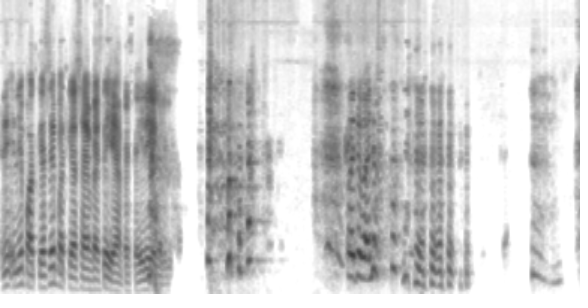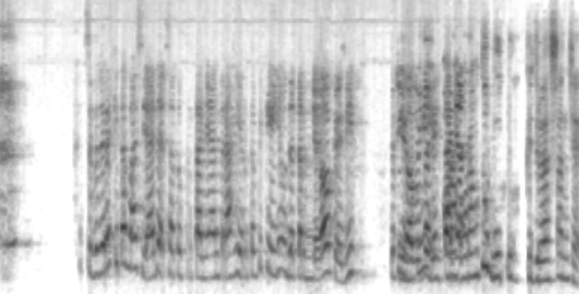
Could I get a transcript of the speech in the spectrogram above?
Ini ini podcastnya podcast saya ya, PSTI deh kali. waduh waduh. Sebenarnya kita masih ada satu pertanyaan terakhir, tapi kayaknya udah terjawab ya, Di. Tapi iya, nggak apa-apa deh. Tanya. Orang-orang tuh butuh kejelasan, Cek.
